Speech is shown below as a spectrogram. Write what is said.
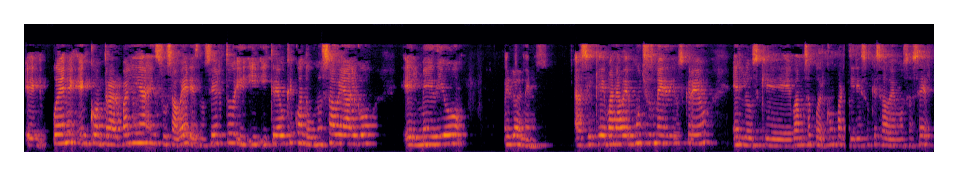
eh, pueden encontrar valía en sus saberes, ¿no es cierto? Y, creo que cuando uno sabe algo, el medio es lo de menos. Así que van a haber muchos medios, creo, en los que vamos a poder compartir eso que sabemos hacer,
